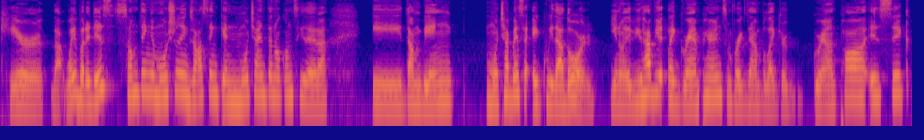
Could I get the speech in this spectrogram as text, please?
care that way, but it is something emotionally exhausting que mucha gente no considera y también muchas veces el cuidador. You know, if you have your like grandparents and for example like your grandpa is sick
